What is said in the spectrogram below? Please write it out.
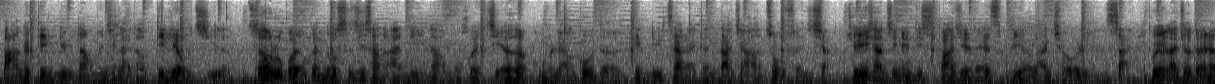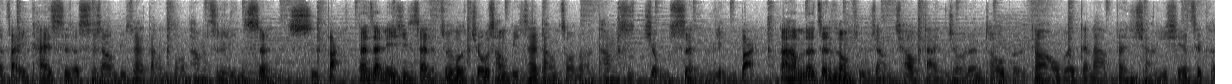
八个定律。那我们已经来到第六集了。之后如果有更多实际上的案例，那我们会结合我们聊过的定律，再来跟大家做分享。举例像今年第十八届的 SBL 篮球联赛，福运篮球队呢，在一开始的十场比赛当中，他们是零胜失败，但在例行赛的最后九场比赛当中呢，他们是九。胜零败，那他们的正宗主将乔丹 Jordan Tober，刚好我有跟他分享一些这个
